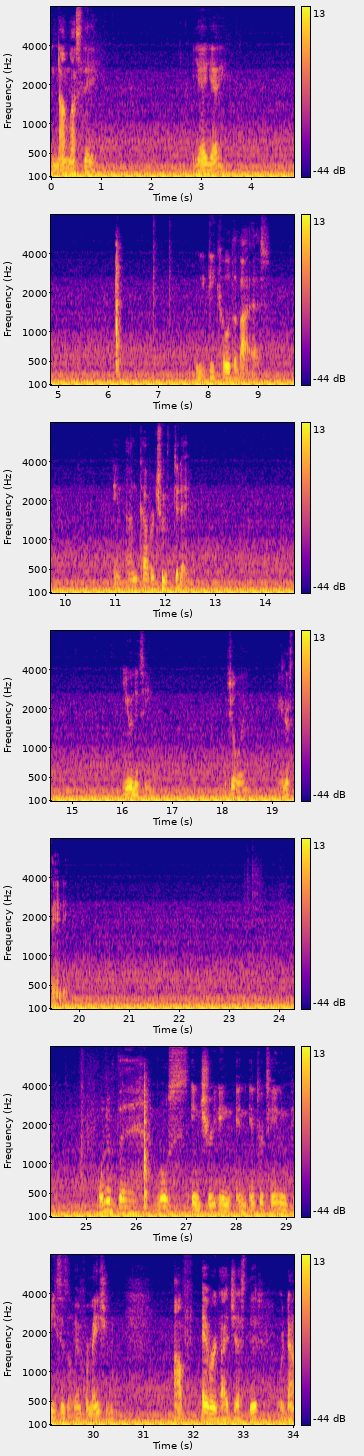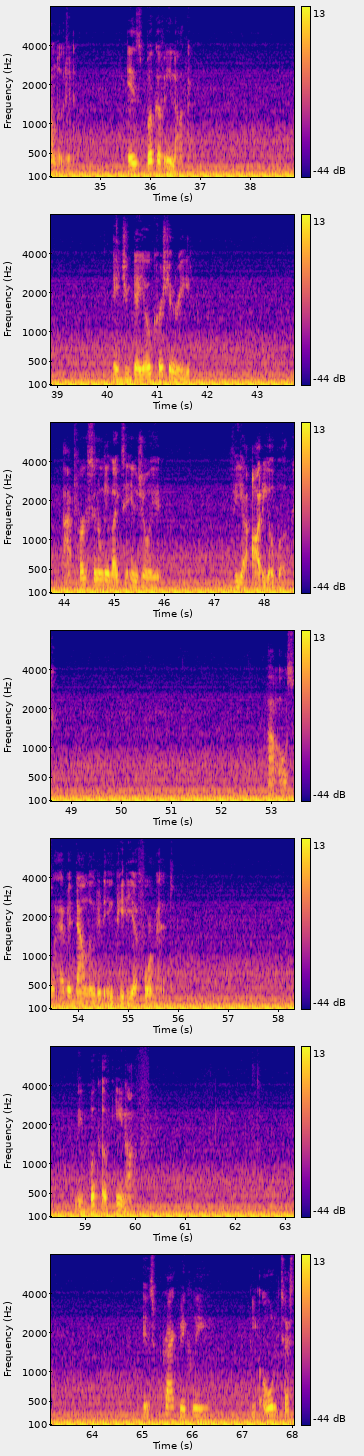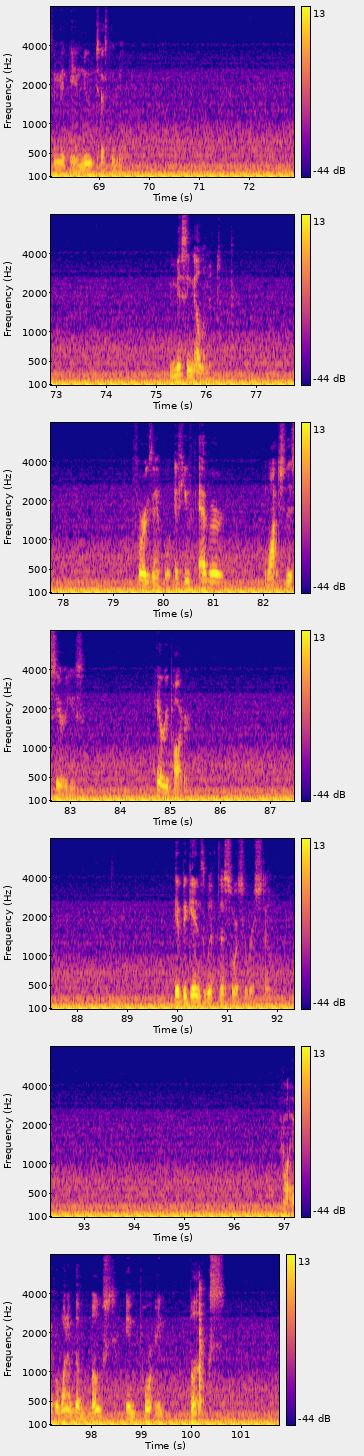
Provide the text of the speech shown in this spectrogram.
Namaste. Yay, yay. We decode the lies and uncover truth today. Unity, joy, understanding. One of the most intriguing and entertaining pieces of information I've ever digested or downloaded is Book of Enoch. A Judeo-Christian read. I personally like to enjoy it via audiobook. Also have it downloaded in PDF format. The Book of Enoch is practically the Old Testament and New Testament. Missing element. For example, if you've ever watch this series, Harry Potter. It begins with the Sorcerer's Stone. However, one of the most important books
